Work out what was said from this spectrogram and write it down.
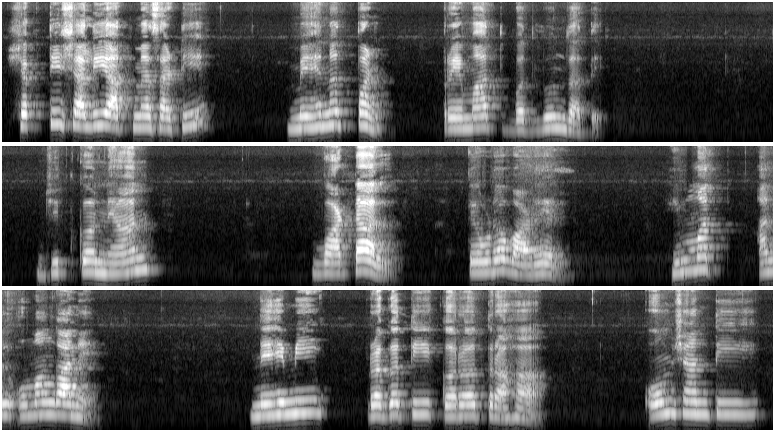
शक्तिशाली आत्म्यासाठी मेहनत पण प्रेमात बदलून जाते. जितकं ज्ञान वाटाल तेवढं वाढेल. हिम्मत आणि उमंगाने नेहमी प्रगती करत राहा. ओम शांती.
